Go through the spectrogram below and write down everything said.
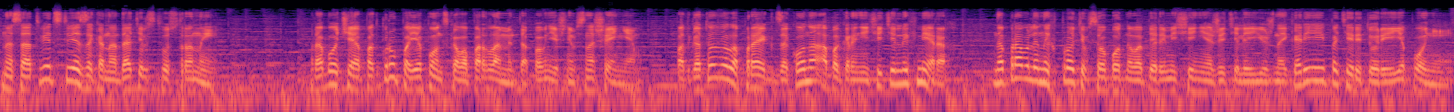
на соответствие законодательству страны. Рабочая подгруппа японского парламента по внешним сношениям подготовила проект закона об ограничительных мерах – направленных против свободного перемещения жителей Южной Кореи по территории Японии.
